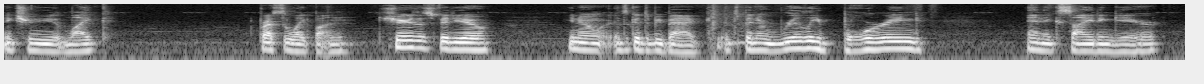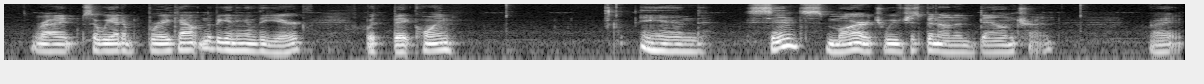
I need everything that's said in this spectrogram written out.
Make sure you like, press the like button, share this video. You know, it's good to be back. It's been a really boring and exciting year, right? So we had a breakout in the beginning of the year with Bitcoin. And since March, we've just been on a downtrend, right?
